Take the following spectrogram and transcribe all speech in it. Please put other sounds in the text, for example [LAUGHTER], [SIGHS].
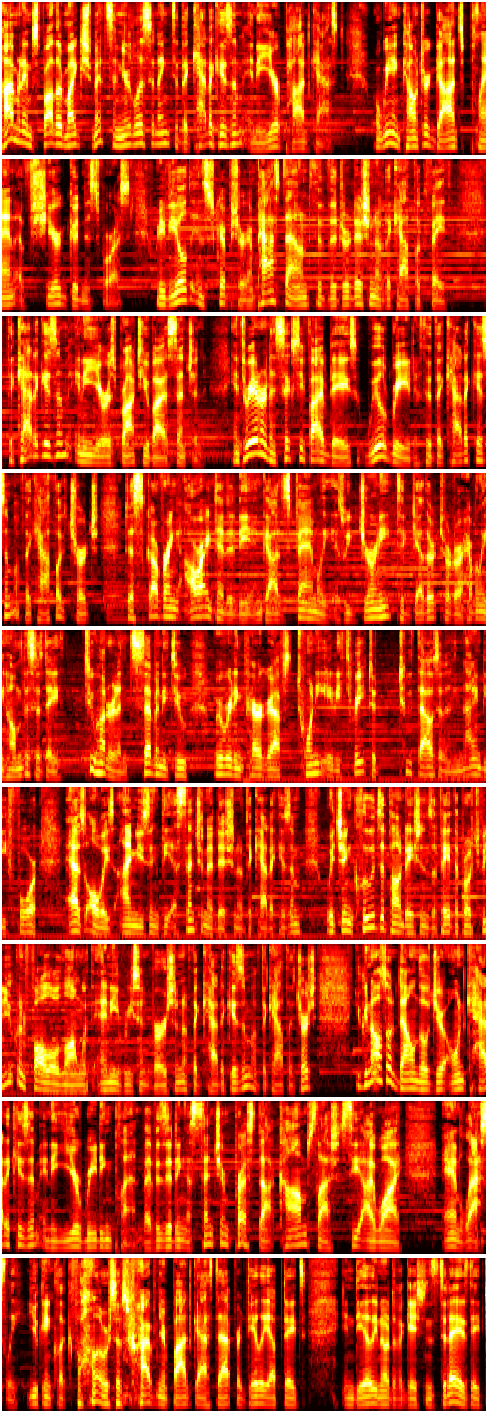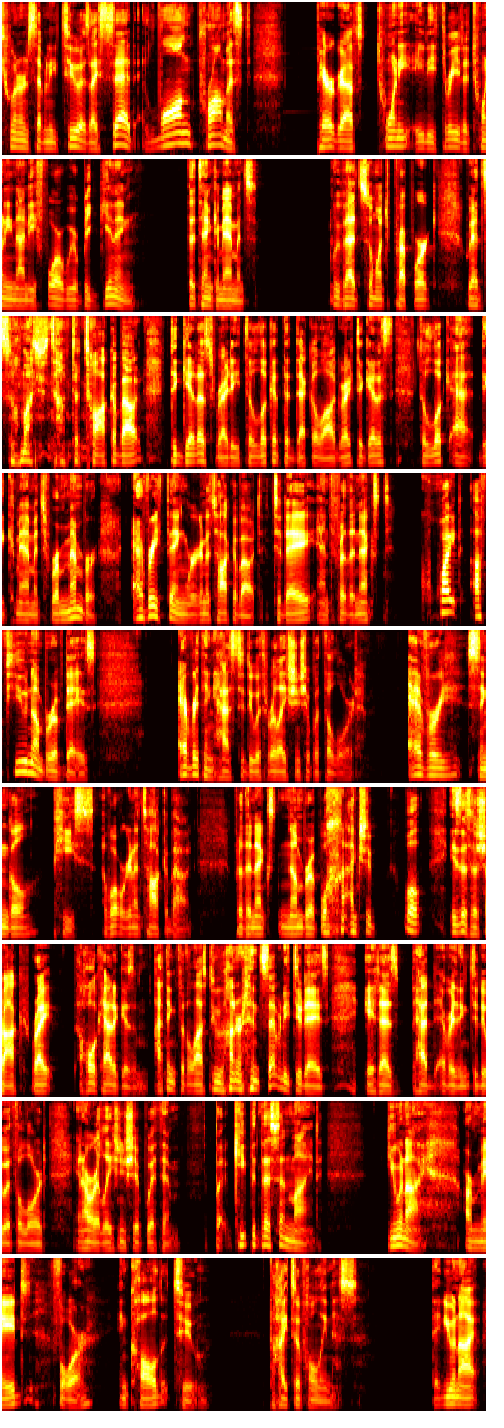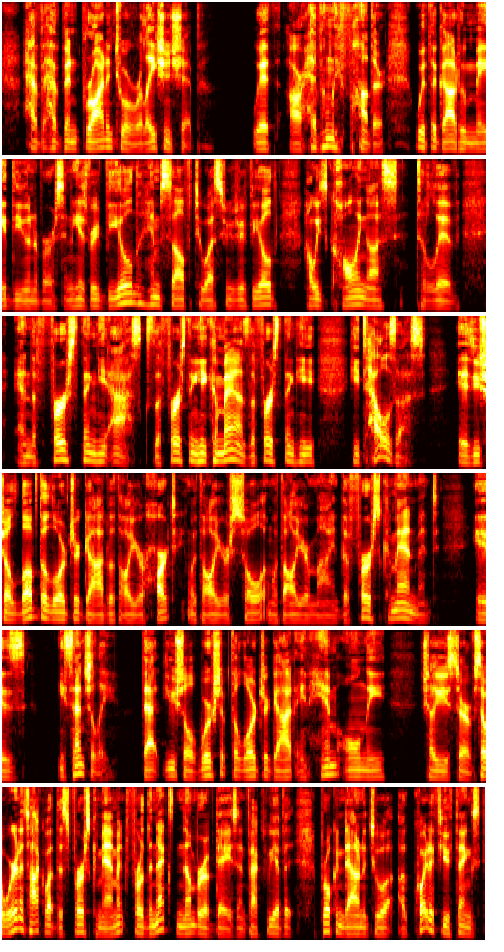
Hi, my name's Father Mike Schmitz, and you're listening to the Catechism in a Year podcast, where we encounter God's plan of sheer goodness for us, revealed in Scripture and passed down through the tradition of the Catholic faith. The Catechism in a Year is brought to you by Ascension. In 365 days, we'll read through the Catechism of the Catholic Church, discovering our identity in God's family as we journey together toward our heavenly home. This is day 272. We're reading paragraphs 2083 to 2094. As always, I'm using the Ascension edition of the Catechism, which includes the Foundations of Faith approach, but you can follow along with with any recent version of the Catechism of the Catholic Church. You can also download your own Catechism in a year reading plan by visiting ascensionpress.com slash CIY. And lastly, you can click [LAUGHS] follow or subscribe in your podcast app for daily updates and daily notifications. Today is day 272. As I said, long promised paragraphs 2083 to 2094, we're beginning the Ten Commandments. We've had so much prep work. We had so [LAUGHS] much stuff to talk about to get us ready to look at the Decalogue, right? To get us to look at the commandments. Remember, everything we're going to talk about today and for the next quite a few number of days, everything has to do with relationship with the Lord. Every single piece of what we're going to talk about for the next number of, [LAUGHS] well, actually, well, is this a shock, right? The whole catechism. I think for the last 272 days, it has had everything to do with the Lord and our relationship with Him. But keep this in mind you and I are made for and called to the heights of holiness. That you and I have, have been brought into a relationship with our [LAUGHS] Heavenly Father, with the God who made the universe. And He has revealed Himself to us. He's revealed how He's calling us to live. And the first thing He asks, the first thing He commands, the first thing He, he tells us is, You shall love the Lord your God with all your heart, with all your soul, and with all your mind. The first commandment is essentially that you shall worship the Lord your God, and Him only shall you serve. So we're going to talk about this first commandment for the next number of days. In fact, we have it broken down into a, a, quite a few things.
